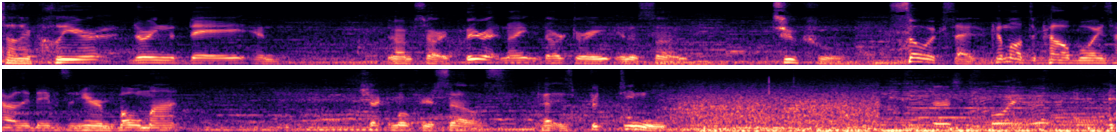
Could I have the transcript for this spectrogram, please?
So they're clear during the day and I'm sorry, clear at night and dark during in the sun. Too cool. So excited. Come out to Cowboys Harley Davidson here in Beaumont. Check them out for yourselves. That is pretty neat. Thirsty boy, huh?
